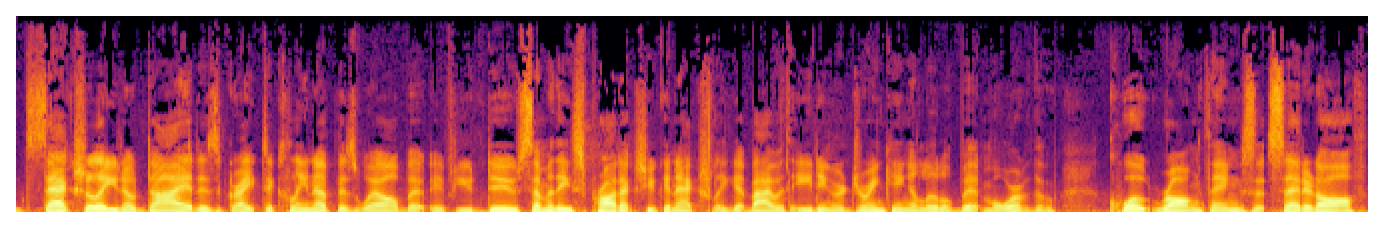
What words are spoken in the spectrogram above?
it's actually, you know, diet is great to clean up as well, but if you do some of these products, you can actually get by with eating or drinking a little bit more of the quote wrong things that set it off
